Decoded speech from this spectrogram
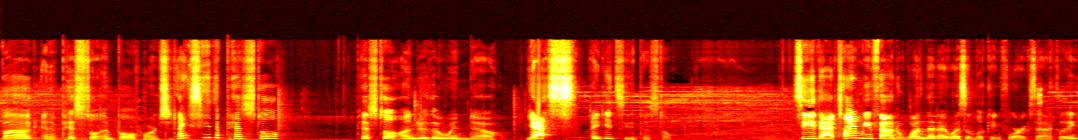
bug and a pistol and bullhorns. Did I see the pistol? Pistol under the window. Yes, I did see the pistol. See, that time you found one that I wasn't looking for exactly.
